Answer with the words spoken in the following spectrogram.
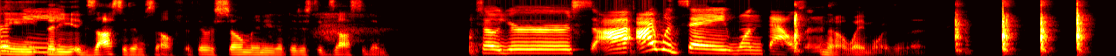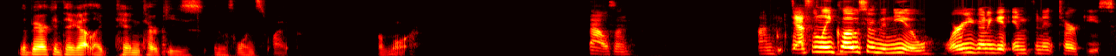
many that he exhausted himself. If there were so many that they just exhausted him. So you're, I would say one thousand. No, way more than that. The bear can take out like ten turkeys with one swipe, or more. Thousand. I'm definitely closer than you. Where are you gonna get infinite turkeys?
